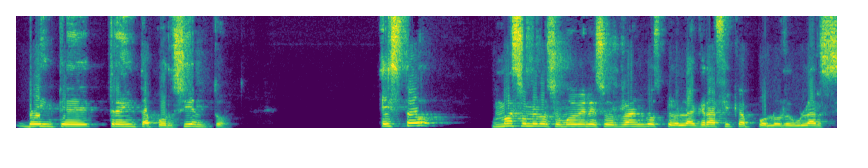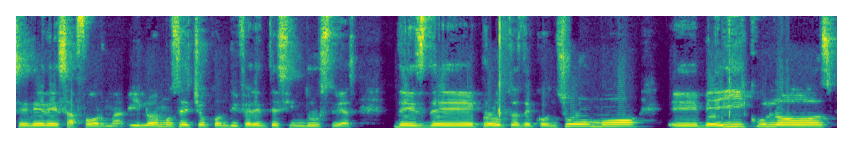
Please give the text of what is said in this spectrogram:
20-30%. Esto más o menos se mueve en esos rangos, pero la gráfica por lo regular se ve de esa forma y lo hemos hecho con diferentes industrias, desde productos de consumo, eh, vehículos,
